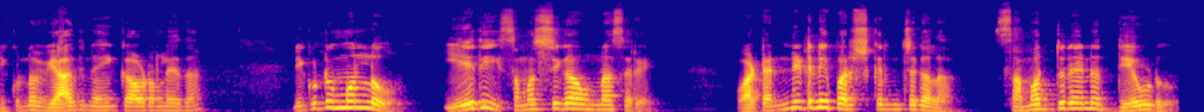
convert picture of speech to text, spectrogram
నీకున్న వ్యాధి నయం కావడం లేదా? నీ కుటుంబంలో ఏది సమస్యగా ఉన్నా సరే వాటన్నిటినీ పరిష్కరించగల సమర్థుడైన దేవుడు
